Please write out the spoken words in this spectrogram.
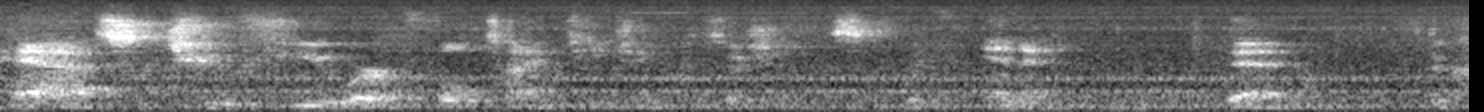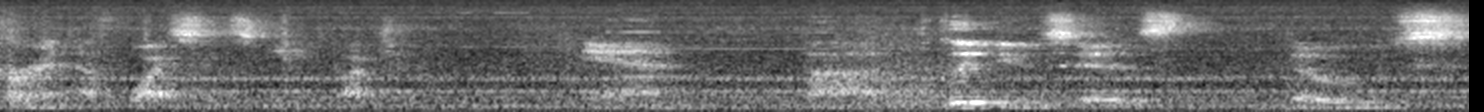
has two fewer full-time teaching positions within it than the current FY16 budget. And uh, the good news is those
